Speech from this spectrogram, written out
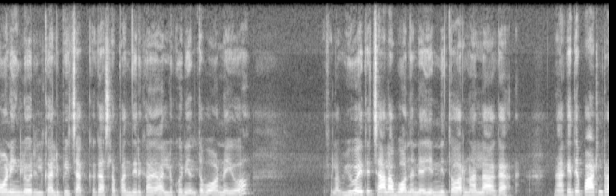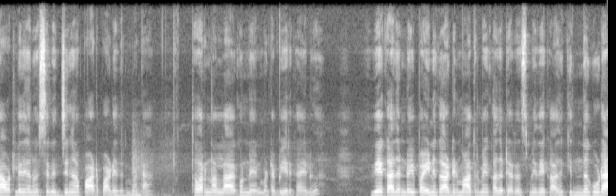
మార్నింగ్ లోరీలు కలిపి చక్కగా అసలు పందిరి అల్లుకొని ఎంత బాగున్నాయో. అసలు వ్యూ అయితే చాలా బాగుందండి. ఎన్ని తోరణాల్లాగా. నాకైతే పాటలు రావట్లేదు కానీ వస్తే నిజంగా పాట పాడేదనమాట తోరణాల్లాగా ఉన్నాయన్నమాట బీరకాయలు. ఇదే కాదండి ఈ పైన గార్డెన్ మాత్రమే కాదు టెర్రస్ మీదే కాదు. కింద కూడా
